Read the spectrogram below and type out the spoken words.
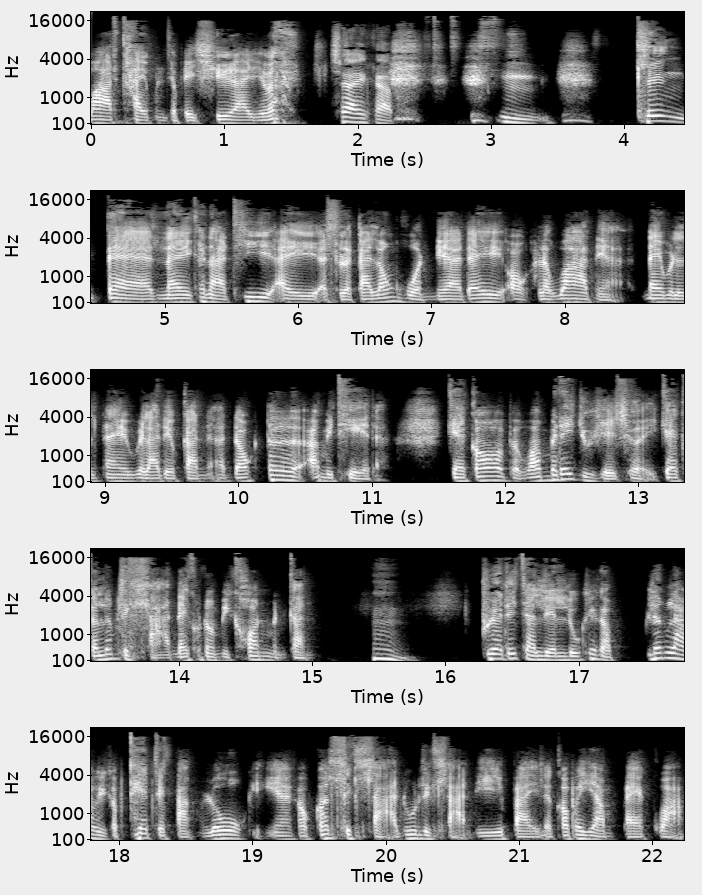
วาสใครมันจะไปเชื่อใช่ไหมใช่ครับ อืม ซึ่งแต่ในขณะที่ไออสุรกายล่องหนเนี่ยได้ออกอารวาสเนี่ยในเวลาในเวลาเดียวกันด็อกเตอร์อาร์มิเทจอะแกก็แบบว่าไม่ได้อยู่เฉยๆ แกก็เริ่มศึกษาเนโครโนมิคอนเหมือนกันอืมเพื่อที่จะเรียนรู้เกี่ยวกับเรื่องราวเกี่ยวกับเทพจากต่างโลกอย่างเงี้ยเขาก็ศึกษานู่นศึกษานี้ไป แล้วก็พยายามแปลความ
